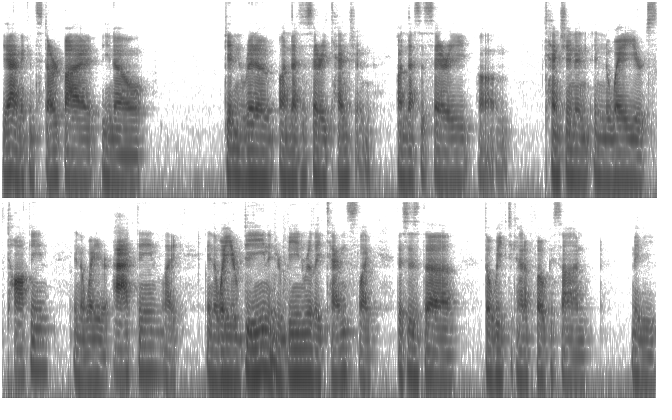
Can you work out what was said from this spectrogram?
Yeah, and it can start by, you know, getting rid of unnecessary tension, unnecessary um, tension in, in the way you're talking, in the way you're acting, like in the way you're being. If you're being really tense, like this is the the week to kind of focus on maybe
